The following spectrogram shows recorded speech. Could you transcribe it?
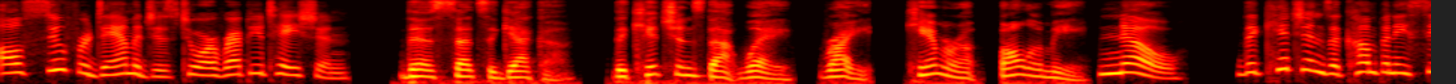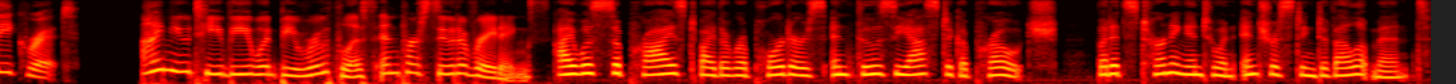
I'll sue for damages to our reputation. There's Setsugeka. The kitchen's that way, right? Camera, follow me. No. The kitchen's a company secret. I knew TV would be ruthless in pursuit of ratings. I was surprised by the reporter's enthusiastic approach, but it's turning into an interesting development.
